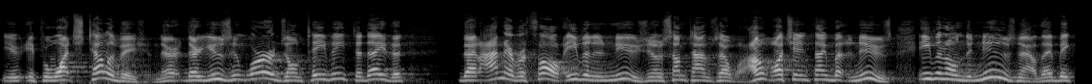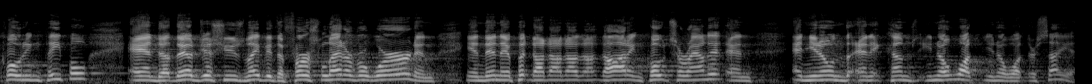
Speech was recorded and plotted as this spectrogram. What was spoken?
you, if you watch television, they're, they're using words on TV today that that I never thought, even in the news, you know, sometimes they'll, well, I don't watch anything but the news. Even on the news now, they'll be quoting people and uh, they'll just use maybe the first letter of a word and, and then they'll put dot, dot, dot, dot, dot and quotes around it. And, and, you know, and it comes, you know what, you know what they're saying?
